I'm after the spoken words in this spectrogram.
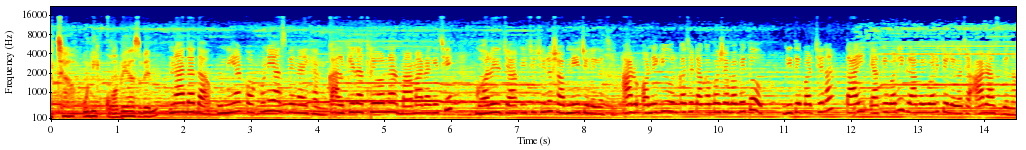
আচ্ছা উনি কবে আসবেন? না দাদা উনি আর কখনই আসবে না এখানে। কালকে রাত্রে ওনার মা মারা গেছে ঘরে যা কিছু ছিল সব নিয়ে চলে গেছে। আর অনেকেই ওর কাছে টাকা পয়সা পাবে তো দিতে পারছে না তাই একেবারেই গ্রামের বাড়ি চলে গেছে আর আসবে না।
